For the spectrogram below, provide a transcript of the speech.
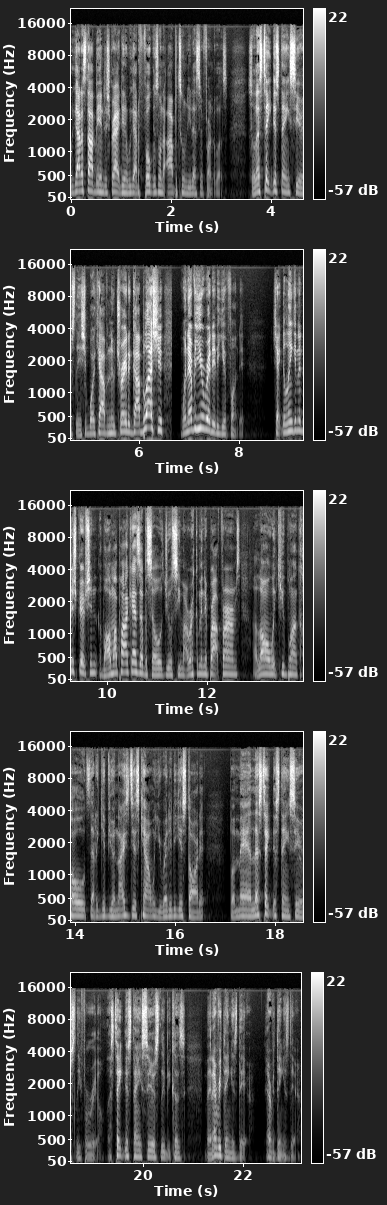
We got to stop being distracted and we got to focus on the opportunity that's in front of us. So let's take this thing seriously. It's your boy Calvin, new trader. God bless you. Whenever you're ready to get funded, Check the link in the description of all my podcast episodes. You'll see my recommended prop firms along with coupon codes that'll give you a nice discount when you're ready to get started. But man, let's take this thing seriously for real. Let's take this thing seriously because man, everything is there. Everything is there.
